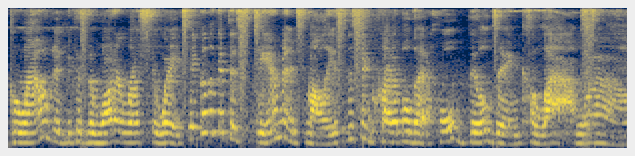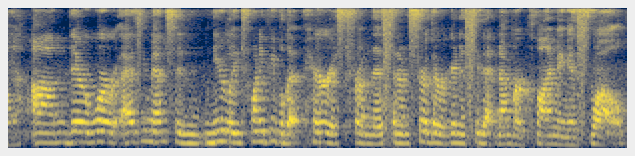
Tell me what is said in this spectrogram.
grounded because the water rushed away. Take a look at this damage, Molly. Isn't this incredible? That whole building collapsed. Wow. Um, there were, as you mentioned, nearly 20 people that perished from this, and I'm sure they are going to see that number climbing as well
